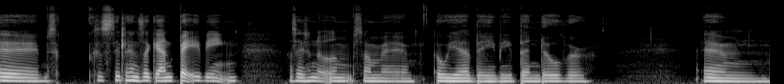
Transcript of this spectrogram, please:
øh, så stiller han sig gerne bag ved en og sagde sådan noget som, øh, oh yeah baby, bend over. Øhm,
